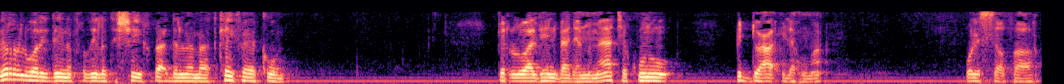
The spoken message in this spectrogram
بر الوالدين فضيلة الشيخ بعد الممات كيف يكون؟ بر الوالدين بعد الممات يكون بالدعاء لهما والاستغفار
